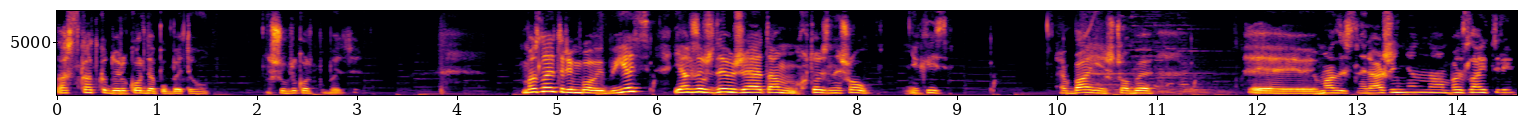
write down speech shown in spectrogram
Ласткатка до рекорда побитого. Щоб рекорд побити. Базлайтер імбовий бієць. Як завжди, вже там хтось знайшов якісь баги, щоб е, мали снаряження на базлайтері.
